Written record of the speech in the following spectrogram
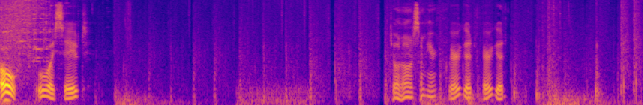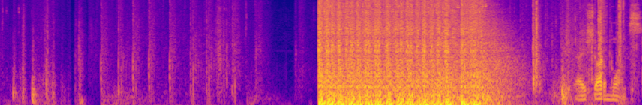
oh! Oh, I saved. Don't notice I'm here. Very good, very good. I shot him once.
